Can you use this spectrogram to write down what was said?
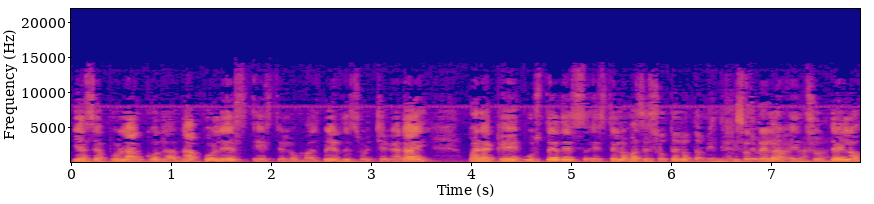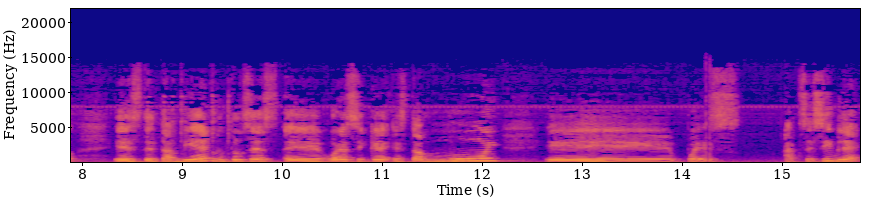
ya sea Polanco, la Nápoles, este, Lomas Verdes o Echegaray, para que ustedes, este, Lomas de Sotelo también dijiste, en Sotelo, ¿verdad? En Sotelo, este, también, entonces, eh, ahora sí que está muy, eh, pues, accesible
